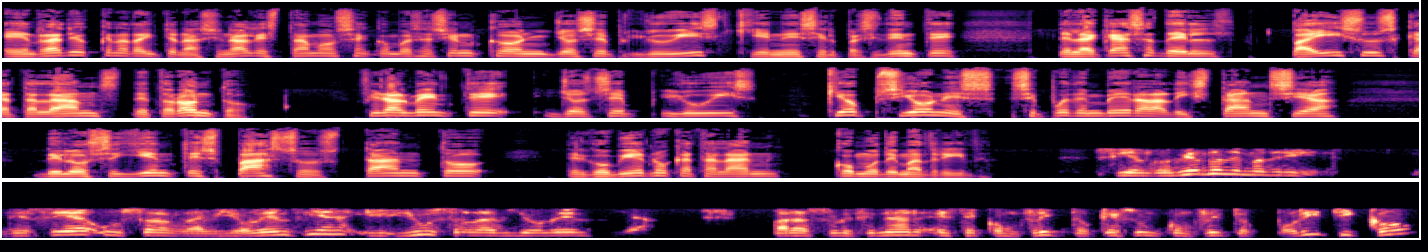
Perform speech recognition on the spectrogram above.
En Radio Canadá Internacional estamos en conversación con Josep Lluís, quien es el presidente de la Casa del Països Catalans de Toronto. Finalmente, Josep Lluís, ¿qué opciones se pueden ver a la distancia de los siguientes pasos, tanto del gobierno catalán como de Madrid? Si el gobierno de Madrid desea usar la violencia y usa la violencia para solucionar este conflicto, que es un conflicto político,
